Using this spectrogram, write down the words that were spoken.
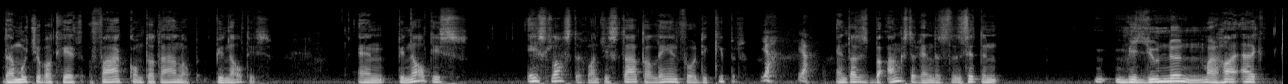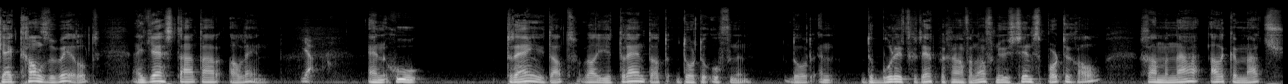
dan moet je wat heet, vaak komt dat aan op penalties. En penalties is lastig, want je staat alleen voor de keeper. Ja, ja. En dat is beangstigend. Dus er zitten miljoenen, maar eigenlijk kijkt gans de wereld. En jij staat daar alleen. Ja. En hoe train je dat? Wel, je traint dat door te oefenen. Door, en de boer heeft gezegd, we gaan vanaf nu sinds Portugal, gaan we na elke match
